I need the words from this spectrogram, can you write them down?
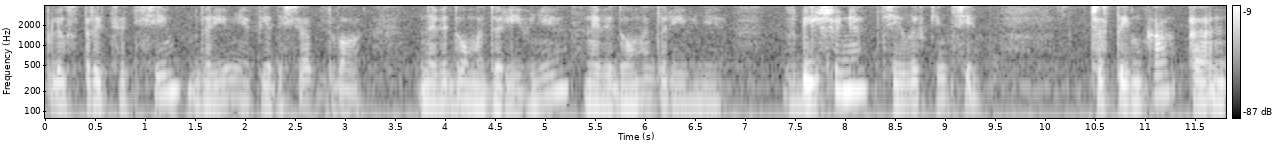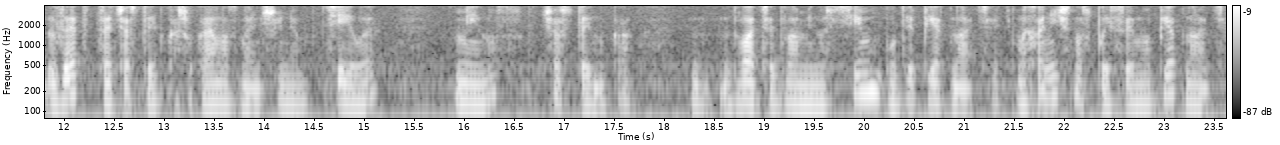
плюс 37 дорівнює 52. Невідоме дорівнює, невідоме дорівнює. Збільшення ціле в кінці. Частинка е, z це частинка. Шукаємо зменшенням. Ціле мінус частинка. 22 мінус 7 буде 15. Механічно списуємо 15,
